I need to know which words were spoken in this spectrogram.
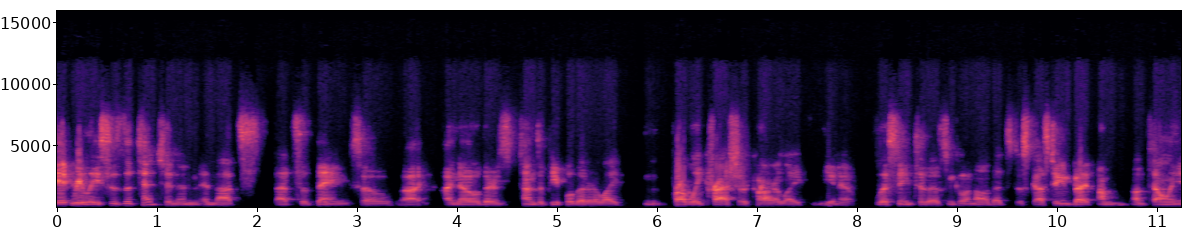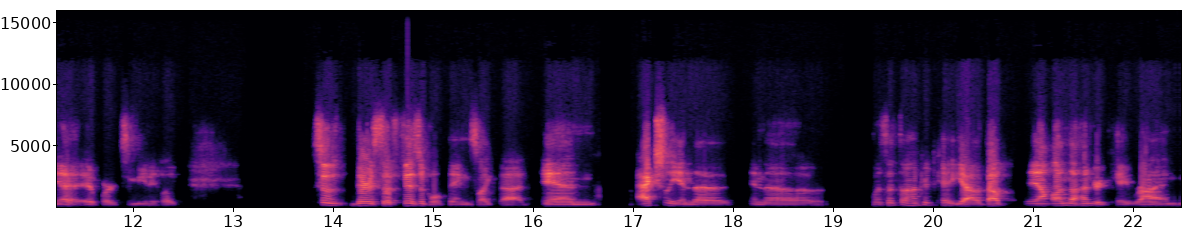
it releases the tension, and and that's that's the thing. So I I know there's tons of people that are like probably crash their car, like you know, listening to this and going, oh, that's disgusting. But I'm I'm telling you, it works immediately. So there's the physical things like that, and actually in the in the was it the 100k? Yeah, about on the 100k run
